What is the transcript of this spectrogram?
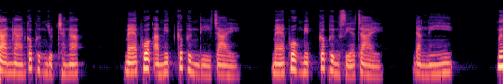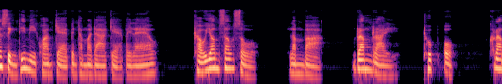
การงานก็พึงหยุดชะงัก แม้พวกอมิตรก็พึงดีใจ แม้พวกมิตรก็พึงเสียใจ ดังนี้ เมื่อสิ่งที่มีความแก่เป็นธรรมดาแก่ไปแล้ว เขาย่อมเศร้าโศกลำบาก ร่ำไร ทุบอก คร่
